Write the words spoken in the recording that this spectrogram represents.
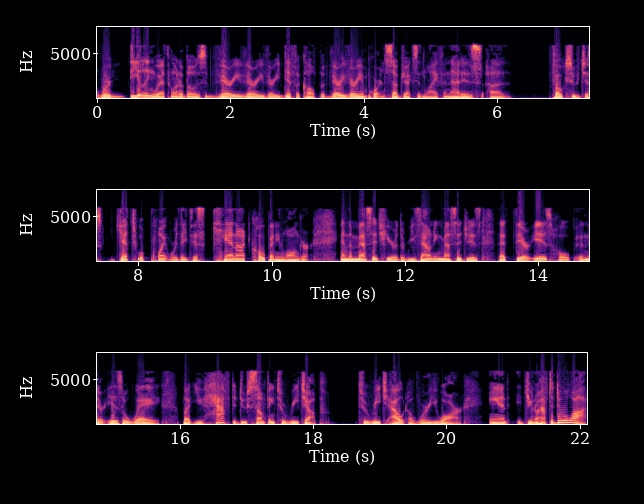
we're dealing with one of those very, very, very difficult but very, very important subjects in life, and that is uh, folks who just get to a point where they just cannot cope any longer. And the message here, the resounding message is that there is hope and there is a way, but you have to do something to reach up, to reach out of where you are. And you don't have to do a lot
